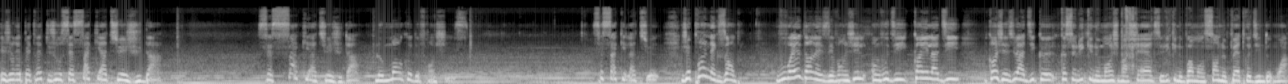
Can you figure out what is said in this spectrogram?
et je répéterai toujours, c'est ça qui a tué Judas. C'est ça qui a tué Judas. Le manque de franchise. C'est ça qui l'a tué. Je prends un exemple. Vous voyez dans les évangiles, on vous dit, quand il a dit, quand Jésus a dit que, que celui qui ne mange ma chair, celui qui ne boit mon sang ne peut être digne de moi,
